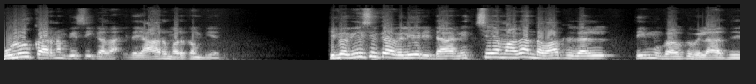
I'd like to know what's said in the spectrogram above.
முழு காரணம் விசிகா தான். இதை யாரும் மறுக்க முடியாது. இப்ப விசிகா வெளியேறிட்டா நிச்சயமாக அந்த வாக்குகள் திமுகவுக்கு விழாது.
